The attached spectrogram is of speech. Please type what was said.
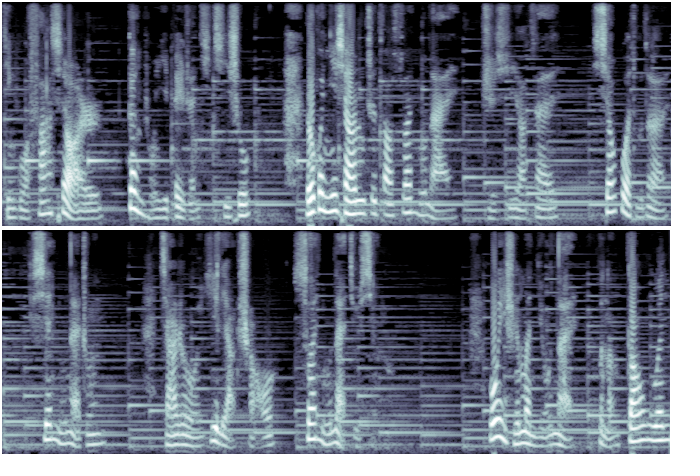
经过发酵而更容易被人体吸收。如果你想制造酸牛奶，只需要在消过毒的鲜牛奶中加入一两勺酸牛奶就行了。为什么牛奶不能高温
